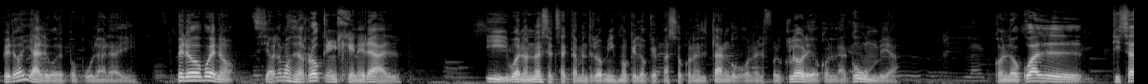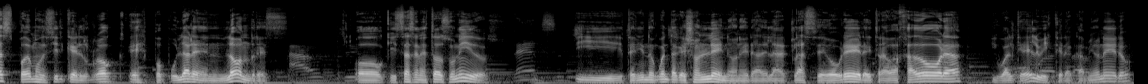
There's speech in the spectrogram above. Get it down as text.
Pero hay algo de popular ahí. Pero bueno, si hablamos de rock en general, y bueno, no es exactamente lo mismo que lo que pasó con el tango, con el folclore o con la cumbia. Con lo cual, quizás podemos decir que el rock es popular en Londres, o quizás en Estados Unidos. Y teniendo en cuenta que John Lennon era de la clase obrera y trabajadora, igual que Elvis, que era camionero,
